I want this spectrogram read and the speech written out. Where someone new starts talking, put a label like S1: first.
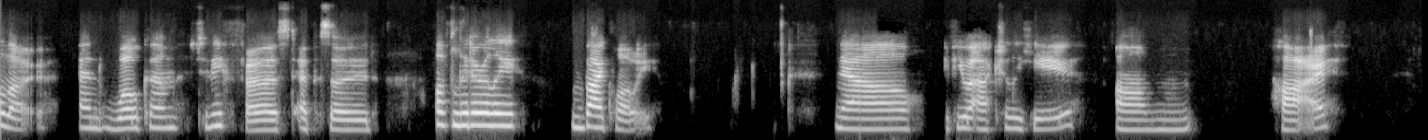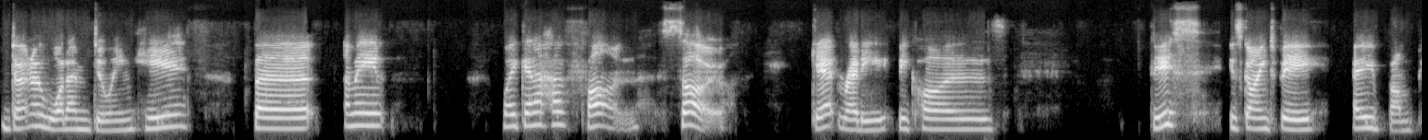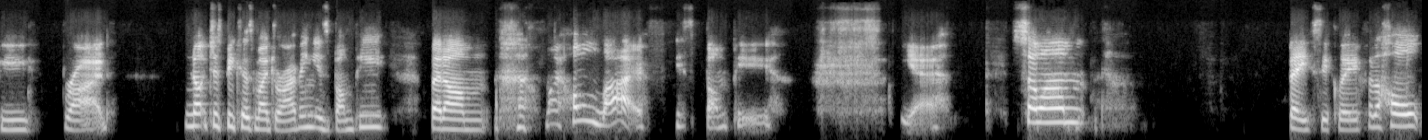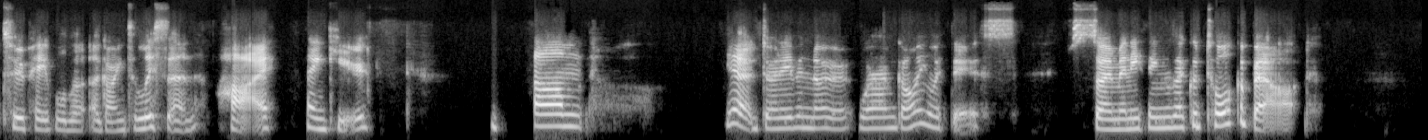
S1: Hello, and welcome to the first episode of Literally by Chloe. Now, if you are actually here, um, hi. Don't know what I'm doing here, but I mean, we're gonna have fun. So, get ready because this is going to be a bumpy ride. Not just because my driving is bumpy, but um my whole life is bumpy. Yeah. So um basically for the whole two people that are going to listen, hi, thank you. Um yeah, don't even know where I'm going with this. So many things I could talk about.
